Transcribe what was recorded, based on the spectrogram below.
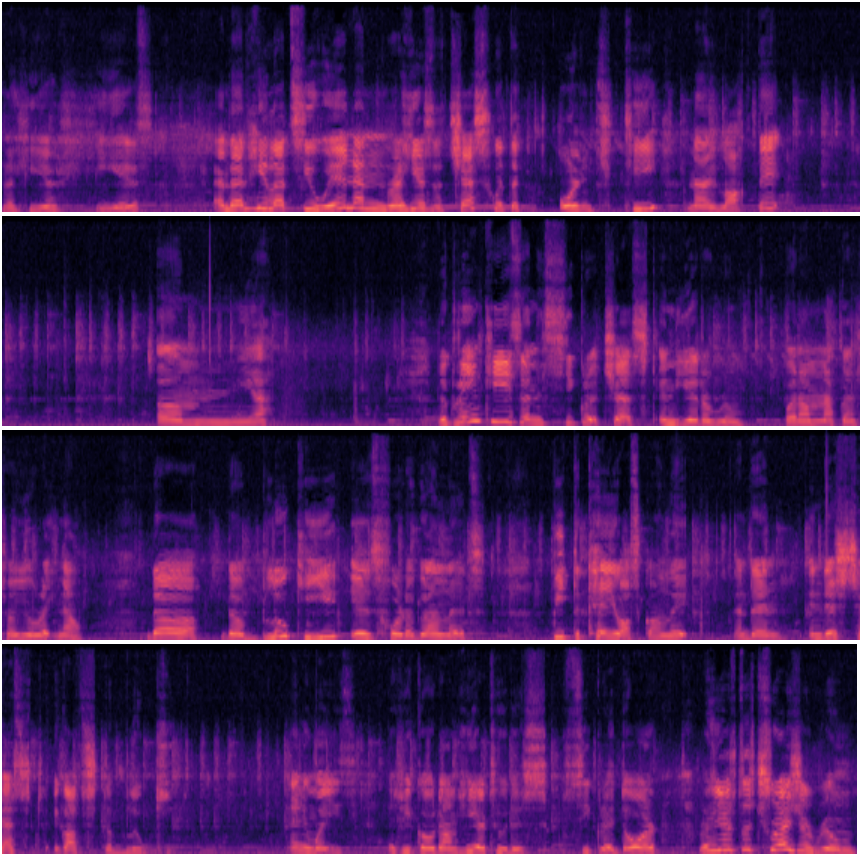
right here he is. And then he lets you in and right here's a chest with the orange key. And I locked it. Um yeah. The green key is in a secret chest in the other room but I'm not gonna show you right now. The the blue key is for the gauntlet beat the chaos gauntlet and then in this chest it got the blue key Anyways, if you go down here to this secret door, right here's the treasure room.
